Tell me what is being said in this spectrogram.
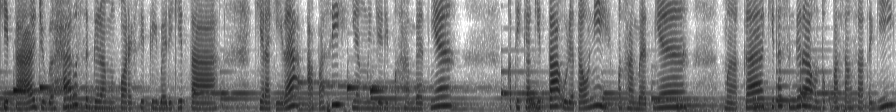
Kita juga harus segera mengkoreksi pribadi kita. Kira-kira apa sih yang menjadi penghambatnya? Ketika kita udah tahu nih penghambatnya, maka kita segera untuk pasang strategi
